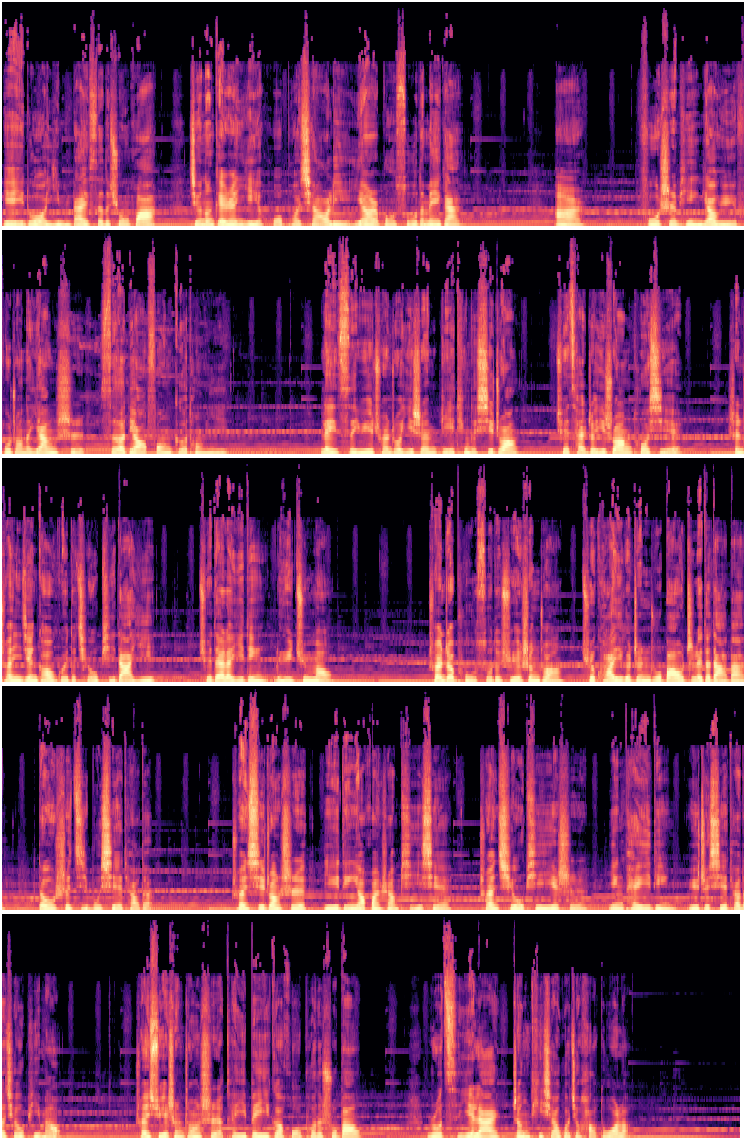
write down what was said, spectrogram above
别一朵银白色的胸花，就能给人以活泼俏丽、艳而不俗的美感。二，服饰品要与服装的样式、色调、风格统一，类似于穿着一身笔挺的西装。却踩着一双拖鞋，身穿一件高贵的裘皮大衣，却戴了一顶绿军帽，穿着朴素的学生装，却挎一个珍珠包之类的打扮，都是极不协调的。穿西装时一定要换上皮鞋，穿裘皮衣时，应配一顶与之协调的裘皮帽；穿学生装时，可以背一个活泼的书包。如此一来，整体效果就好多了。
